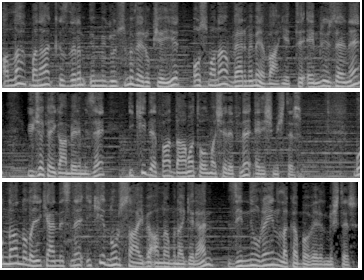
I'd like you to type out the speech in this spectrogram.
Allah bana kızlarım Ümmü Gülsüm'ü ve Rukiye'yi Osman'a vermeme vahyetti emri üzerine Yüce Peygamberimize iki defa damat olma şerefine erişmiştir. Bundan dolayı kendisine iki nur sahibi anlamına gelen Zinnureyn lakabı verilmiştir.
